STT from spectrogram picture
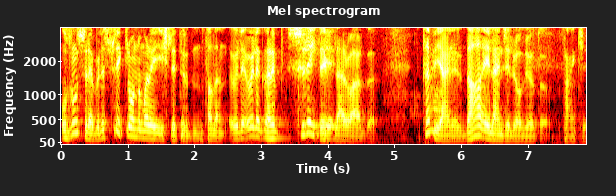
uzun süre böyle sürekli o numarayı işletirdin falan. Öyle öyle garip Sürekli. zevkler vardı. Tabii yani daha eğlenceli oluyordu sanki.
